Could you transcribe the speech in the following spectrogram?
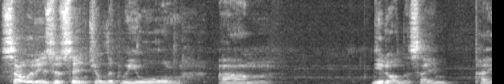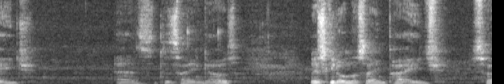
So it is essential that we all um, get on the same page, as the saying goes. Let's get on the same page so,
